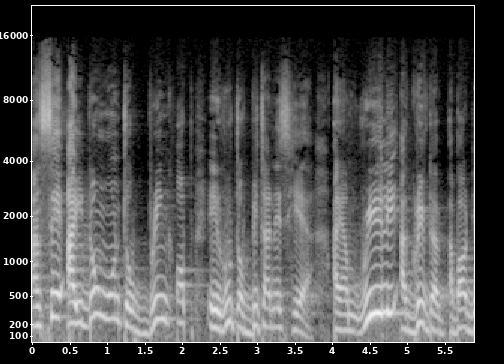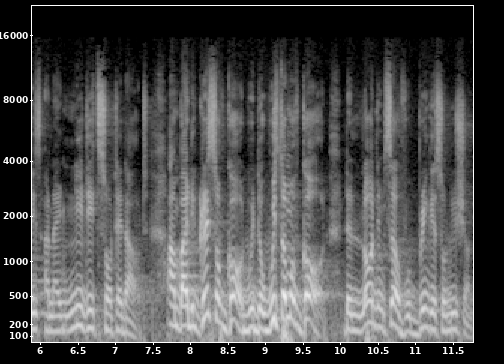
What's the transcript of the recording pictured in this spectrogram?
and say, I don't want to bring up a root of bitterness here. I am really aggrieved about this and I need it sorted out. And by the grace of God, with the wisdom of God, the Lord Himself will bring a solution.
